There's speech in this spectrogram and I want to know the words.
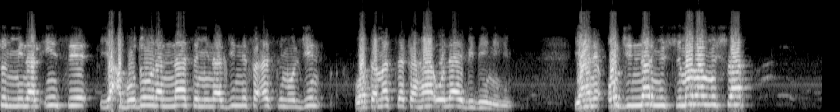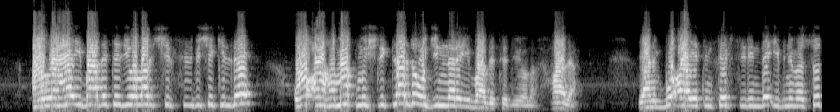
Minel insi ya'budûnen nâse minel cinni fe eslimul cin ve temesseke hâulâi bidînihim. Yani o cinler Müslüman olmuşlar. Allah'a ibadet ediyorlar şirksiz bir şekilde. O ahmak müşrikler de o cinlere ibadet ediyorlar hala. Yani bu ayetin tefsirinde İbn Mesud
